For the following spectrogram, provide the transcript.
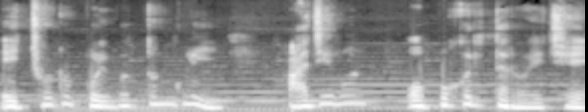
এই ছোট পরিবর্তনগুলি আজীবন উপকারিতা রয়েছে।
